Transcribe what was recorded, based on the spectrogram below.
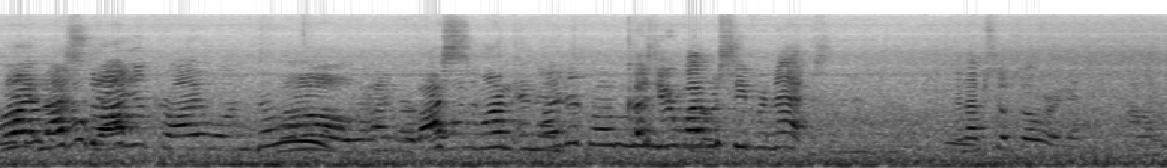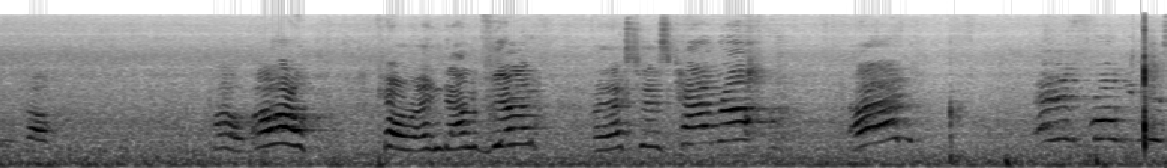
Alright, last I stop. just try one. No, last one and then Because you're wide receiver next. And I'm still over again. go. Oh, oh, Come running down the field, right next to his camera, and and it's broken his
